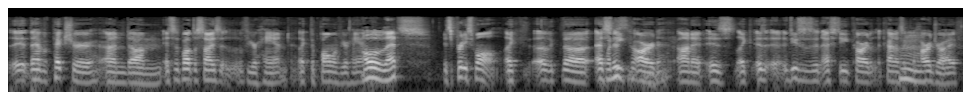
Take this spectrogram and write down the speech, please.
they they have a picture, and um, it's about the size of your hand, like the palm of your hand. Oh, that's It's pretty small. Like uh, like the SD is- card on it is like it, it uses an SD card, kind of like a Hmm. hard drive.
